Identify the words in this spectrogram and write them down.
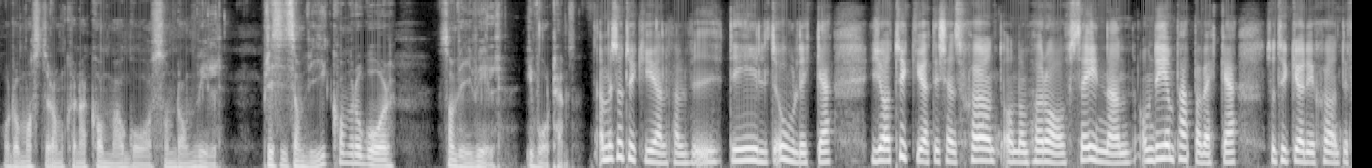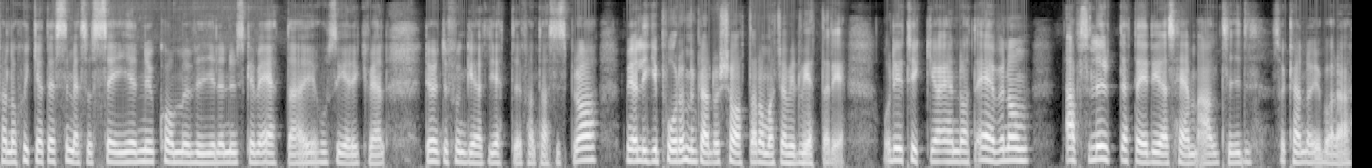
och då måste de kunna komma och gå som de vill. Precis som vi kommer och går som vi vill i vårt hem. Ja men så tycker ju i alla fall vi. Det är lite olika. Jag tycker ju att det känns skönt om de hör av sig innan. Om det är en pappavecka så tycker jag det är skönt ifall de skickar ett sms och säger nu kommer vi eller nu ska vi äta hos er ikväll. Det har inte fungerat jättefantastiskt bra men jag ligger på dem ibland och tjatar om att jag vill veta det. Och det tycker jag ändå att även om absolut detta är deras hem alltid så kan de ju bara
